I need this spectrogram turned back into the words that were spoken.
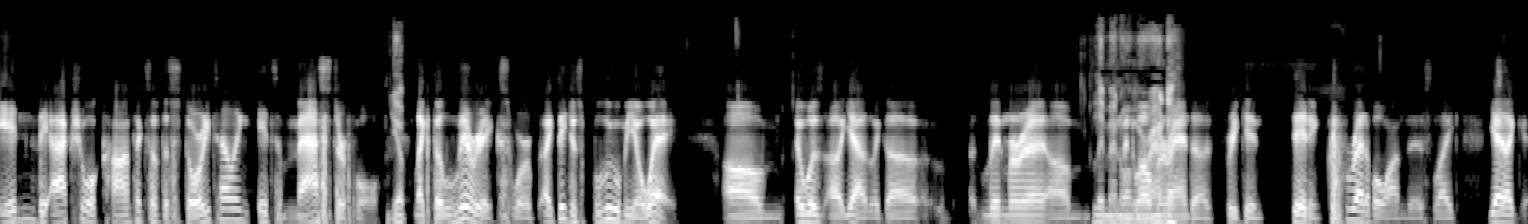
in the actual context of the storytelling, it's masterful. Yep. Like the lyrics were like they just blew me away. Um, it was uh yeah like uh Lin Miranda um Lin Manuel Miranda. Miranda. freaking did incredible on this. Like yeah like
